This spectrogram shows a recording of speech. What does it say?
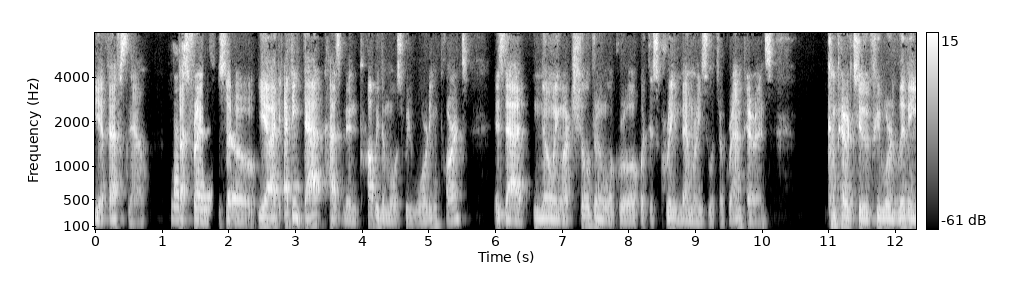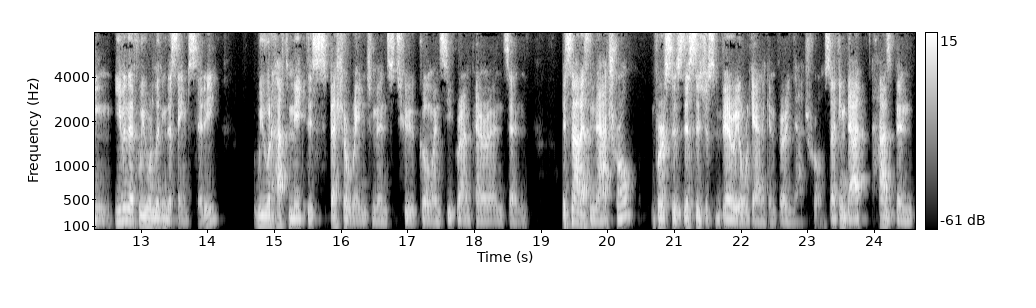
BFFs now, That's best friends. Great. So yeah, I, I, think that has been probably the most rewarding part is that knowing our children will grow up with these great memories with their grandparents, compared to if we were living, even if we were living the same city, we would have to make these special arrangements to go and see grandparents, and it's not as natural. Versus this is just very organic and very natural. So I think that has been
